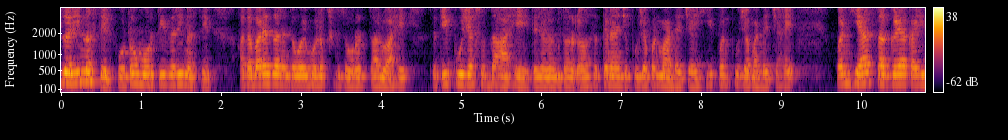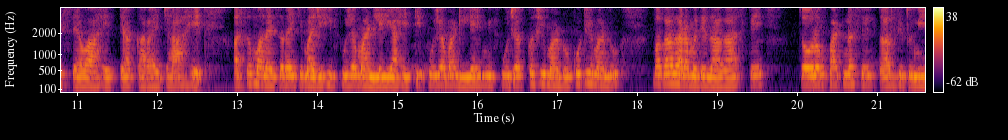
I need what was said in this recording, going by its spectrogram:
जरी नसेल फोटो मूर्ती जरी नसेल आता बऱ्याच जणांचं वैभव लक्ष्मीचं व्रत चालू आहे. तर ती पूजासुद्धा आहे. त्याच्यानंतर सत्यनारायणची पूजा पण मांडायची आहे. ही पण पूजा मांडायची आहे. पण ह्या सगळ्या काही सेवा आहेत त्या करायच्या आहेत. असं म्हणायचं नाही की माझी ही पूजा मांडलेली आहे ती पूजा मांडलेली आहे. मी पूजा कशी मांडू कुठे मांडू? बघा घरामध्ये जागा असते. चौरंग पाठ नसेल तर अगदी तुम्ही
